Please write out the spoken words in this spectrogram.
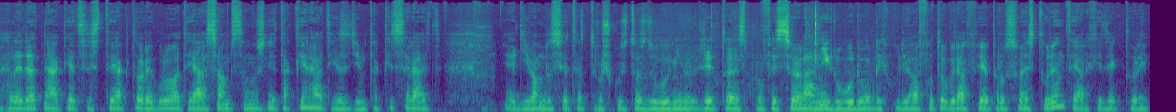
hledat nějaké cesty, jak to regulovat. Já sám samozřejmě taky rád jezdím, taky se rád dívám do světa, trošku to zdůvodnil, že to je z profesionálních důvodů, abych udělal fotografie pro své studenty architektury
